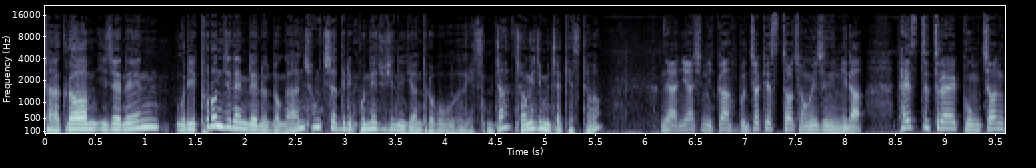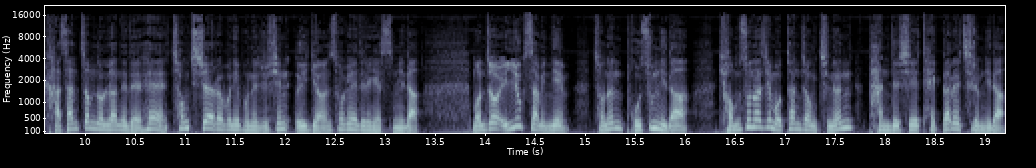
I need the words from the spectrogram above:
자, 그럼 이제는 우리 토론 진행되는 동안 청취자들이 보내주신 의견 들어보고 가겠습니다. 정희진 문자 캐스터. 네, 안녕하십니까. 문자캐스터 정의진입니다. 패스트 트랙 공천 가산점 논란에 대해 청취자 여러분이 보내주신 의견 소개해드리겠습니다. 먼저 1632님, 저는 보수입니다. 겸손하지 못한 정치는 반드시 대가를 치릅니다.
